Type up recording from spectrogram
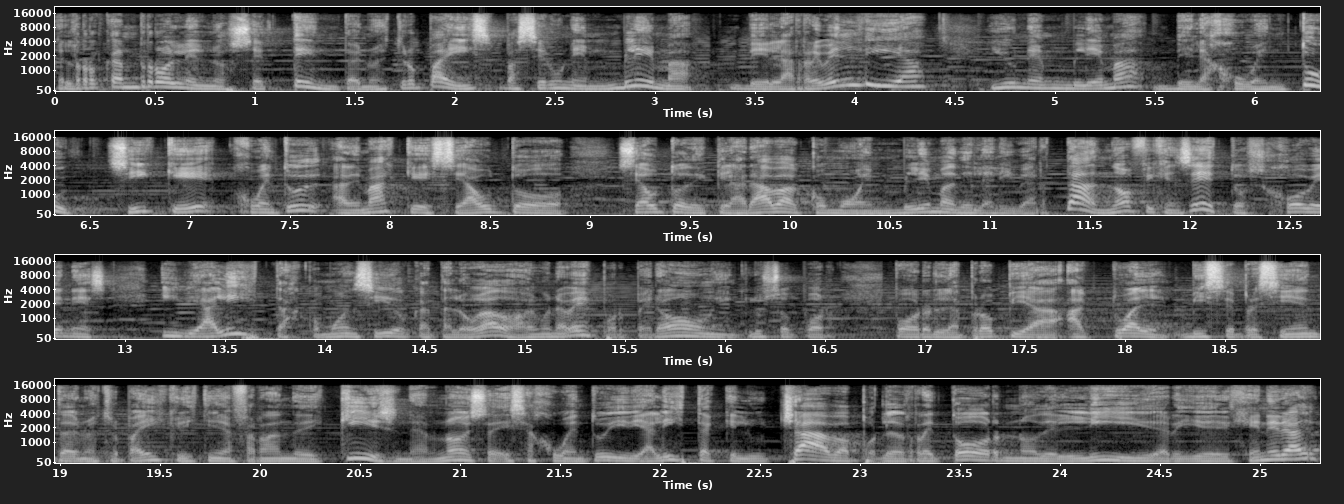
El rock and roll en los 70 en nuestro país va a ser un emblema de la rebeldía y un emblema de la juventud, ¿sí? Que juventud además que se auto se autodeclaraba como emblema de la libertad, ¿no? Fíjense estos jóvenes idealistas como han sido catalogados alguna vez por Perón, incluso por, por la propia actual vicepresidenta de nuestro país, Cristina Fernández de Kirchner, ¿no? Esa, esa juventud idealista que luchaba por el retorno del líder y del general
